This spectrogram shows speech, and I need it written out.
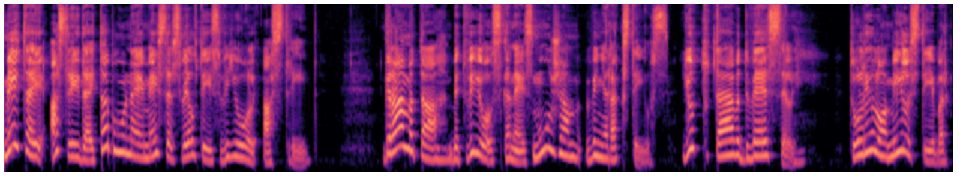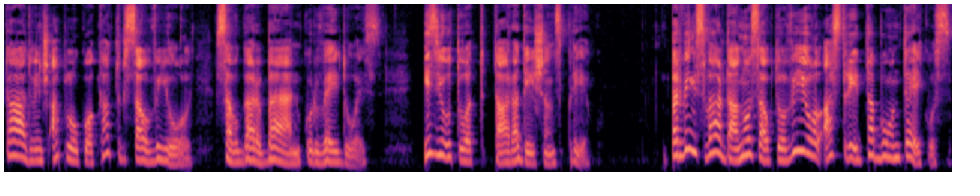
Meitai Astrīdai Tabūnai meistars veltīs violi Astrīdu. Grāmatā, bet viola skanēs mūžam, viņa rakstījusi: Jūtu tēva dvēseli, to lielo mīlestību, ar kādu viņš aplūko katru savu violi savu gara bērnu, kuru veidojas, izjūtot tā radīšanas prieku. Par viņas vārdā nosaukto violu Astrīda Tabūna teikusi,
